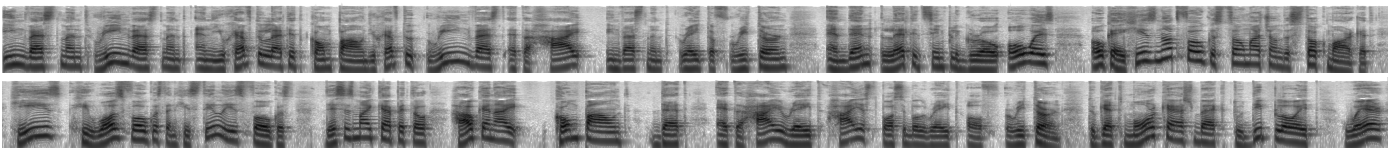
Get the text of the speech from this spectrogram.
investment, reinvestment, and you have to let it compound. You have to reinvest at a high investment rate of return and then let it simply grow. Always, okay, he's not focused so much on the stock market. He is, he was focused and he still is focused. This is my capital. How can I compound that at a high rate, highest possible rate of return to get more cash back to deploy it where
